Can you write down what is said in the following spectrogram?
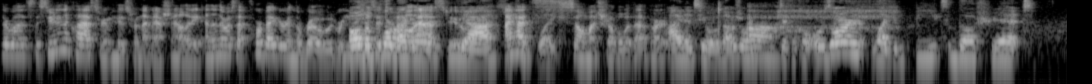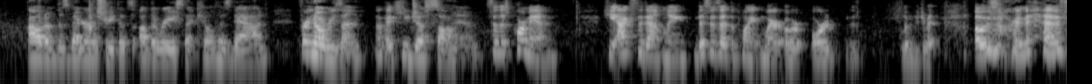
There was the student in the classroom who's from that nationality, and then there was that poor beggar in the road where he oh was the just poor a total beggar ass yeah I had kept, like so much trouble with that part. I did too. That was really Ah. difficult. Ozorne like beats the shit out of this beggar in the street that's of the race that killed his dad for no reason. Okay. Like he just saw him. So this poor man, he accidentally. This is at the point where or or Ozorne has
